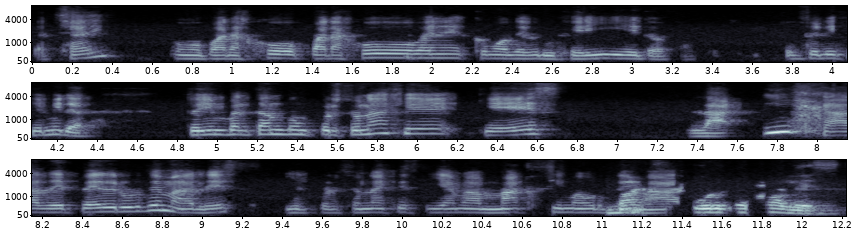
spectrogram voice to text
¿Cachai? Como para, jo para jóvenes, como de brujería y todo. Entonces le dije, mira, estoy inventando un personaje que es la hija de Pedro Urdemales y el personaje se llama Máxima Urdemales. Urdemales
